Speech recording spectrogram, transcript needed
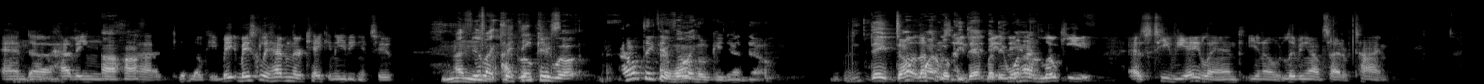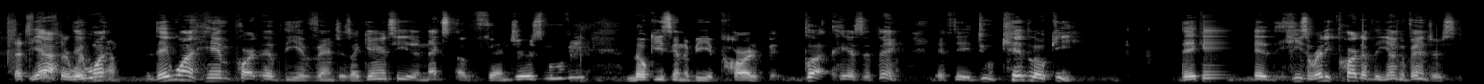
and uh, having Uh-huh. uh, Kid Loki ba- basically having their cake and eating it too. I feel Mm, like I Kid think Loki will. I don't think they want like- Loki dead though. They don't that's want Loki saying. dead, but they, want have him. Loki as TVA land, you know, living outside of time. That's Yeah, that's their they want- around. They want him part of the Avengers. I guarantee you, the next Avengers movie, Loki's going to be a part of it. But here's the thing: if they do Kid Loki, they can. He's already part of the Young Avengers,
